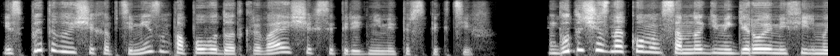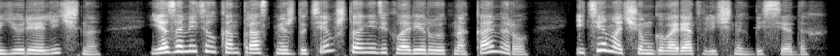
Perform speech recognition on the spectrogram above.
испытывающих оптимизм по поводу открывающихся перед ними перспектив. Будучи знакомым со многими героями фильма Юрия лично, я заметил контраст между тем, что они декларируют на камеру, и тем, о чем говорят в личных беседах.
